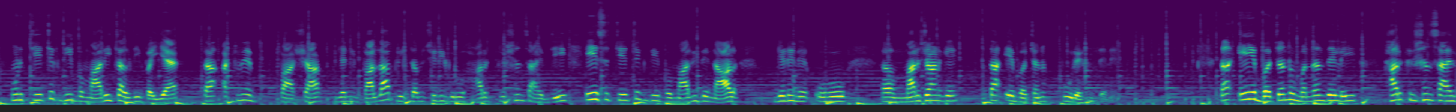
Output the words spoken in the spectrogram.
ਹੁਣ ਚੇਚਕ ਦੀ ਬਿਮਾਰੀ ਚੱਲਦੀ ਪਈ ਹੈ ਤਾਂ 8ਵੇਂ ਪਾਤਸ਼ਾਹ ਯਾਨੀ ਬਾਲਾ ਪ੍ਰੀਤਮ ਸ੍ਰੀ ਗੁਰੂ ਹਰਕ੍ਰਿਸ਼ਨ ਸਾਹਿਬ ਜੀ ਇਸ ਚੇਚਕ ਦੀ ਬਿਮਾਰੀ ਦੇ ਨਾਲ ਜਿਹੜੇ ਨੇ ਉਹ ਮਰ ਜਾਣਗੇ, ਤਾਂ ਇਹ ਬਚਨ ਪੂਰੇ ਹੁੰਦੇ ਨੇ। ਤਾਂ ਇਹ ਬਚਨ ਨੂੰ ਮੰਨਣ ਦੇ ਲਈ ਹਰਕ੍ਰਿਸ਼ਨ ਸਾਹਿਬ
